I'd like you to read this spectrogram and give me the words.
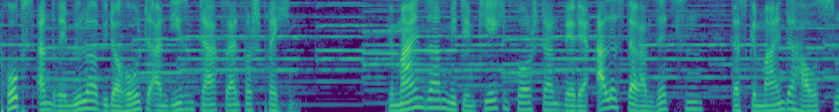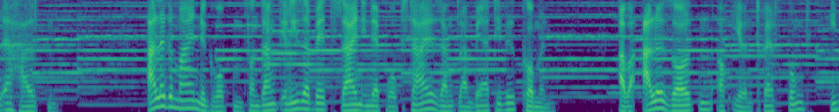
Propst André Müller wiederholte an diesem Tag sein Versprechen. Gemeinsam mit dem Kirchenvorstand werde er alles daran setzen, das Gemeindehaus zu erhalten. Alle Gemeindegruppen von St. Elisabeth seien in der Propstei St. Lamberti willkommen aber alle sollten auch ihren Treffpunkt in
